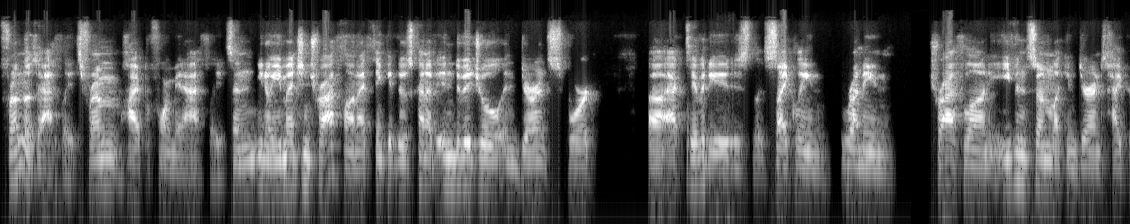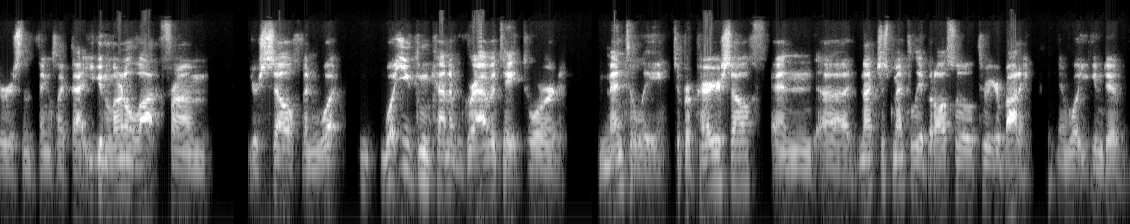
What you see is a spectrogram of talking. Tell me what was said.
from those athletes, from high performing athletes. And you know, you mentioned triathlon. I think those kind of individual endurance sport uh, activities, like cycling, running, triathlon, even some like endurance hikers and things like that. You can learn a lot from yourself and what what you can kind of gravitate toward mentally to prepare yourself and uh, not just mentally but also through your body and what you can do.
